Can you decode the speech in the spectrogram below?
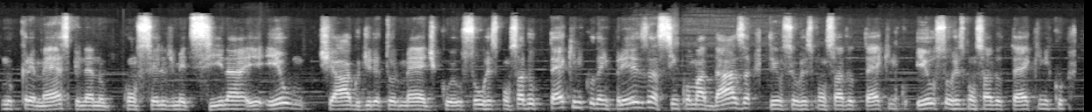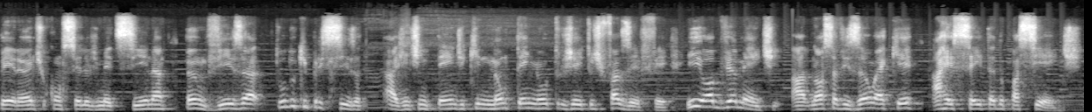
no CREMESP, né, no Conselho de Medicina. Eu, Tiago, diretor médico, eu sou o responsável técnico da empresa, assim como a DASA tem o seu responsável técnico, eu sou o responsável técnico perante Conselho de Medicina, Anvisa, tudo o que precisa. A gente entende que não tem outro jeito de fazer, Fê. E, obviamente, a nossa visão é que a receita é do paciente,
